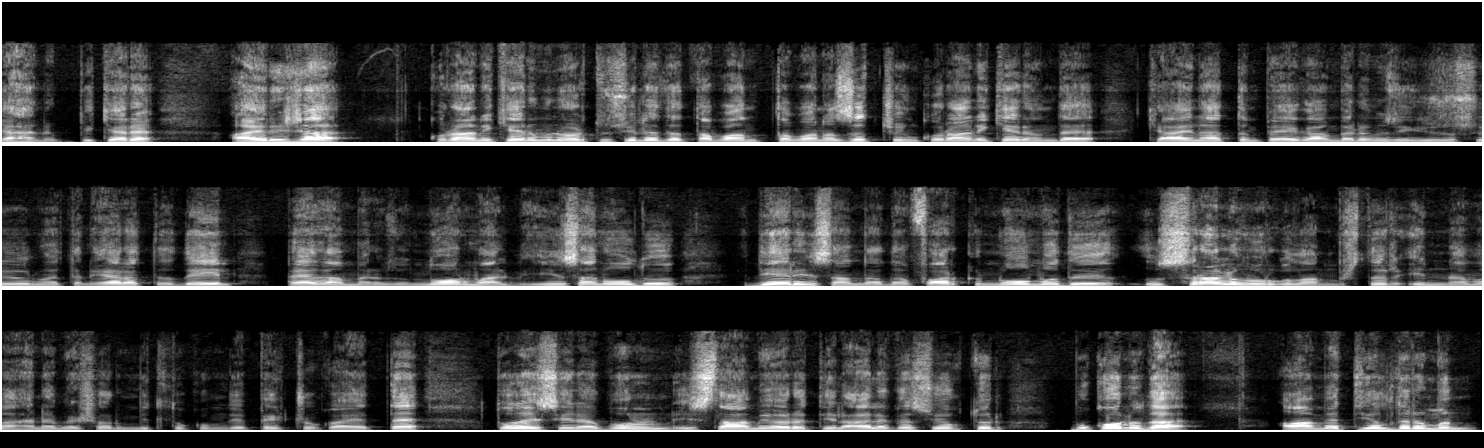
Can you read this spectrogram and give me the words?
Yani bir kere ayrıca Kur'an-ı Kerim'in örtüsüyle de taban tabana zıt. Çünkü Kur'an-ı Kerim'de kainatın peygamberimizin yüzü suyu hürmetine yarattığı değil, peygamberimizin normal bir insan olduğu, diğer insanlardan farkının olmadığı ısrarla vurgulanmıştır. İnnemâ ene beşerun mitlukum diye pek çok ayette. Dolayısıyla bunun İslami öğretiyle alakası yoktur. Bu konuda Ahmet Yıldırım'ın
